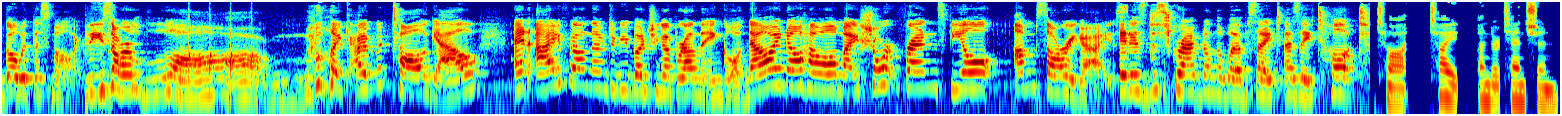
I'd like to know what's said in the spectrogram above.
go with the smaller. These are long. like I'm a tall gal and I found them to be bunching up around the ankle. Now I know how all my short friends feel. I'm sorry, guys. It is described on the website as a taut, taut, tight, under tension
